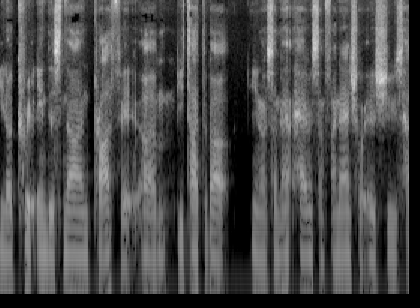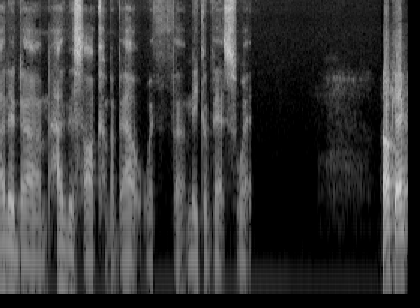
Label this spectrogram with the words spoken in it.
you know creating this nonprofit? Um, you talked about you know some having some financial issues. How did um how did this all come about with uh, Make a Vet Sweat? Okay,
